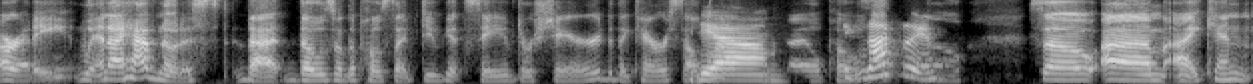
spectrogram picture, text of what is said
already. And I have noticed that those are the posts that do get saved or shared, the carousel yeah. style posts. Exactly. So, so um I can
